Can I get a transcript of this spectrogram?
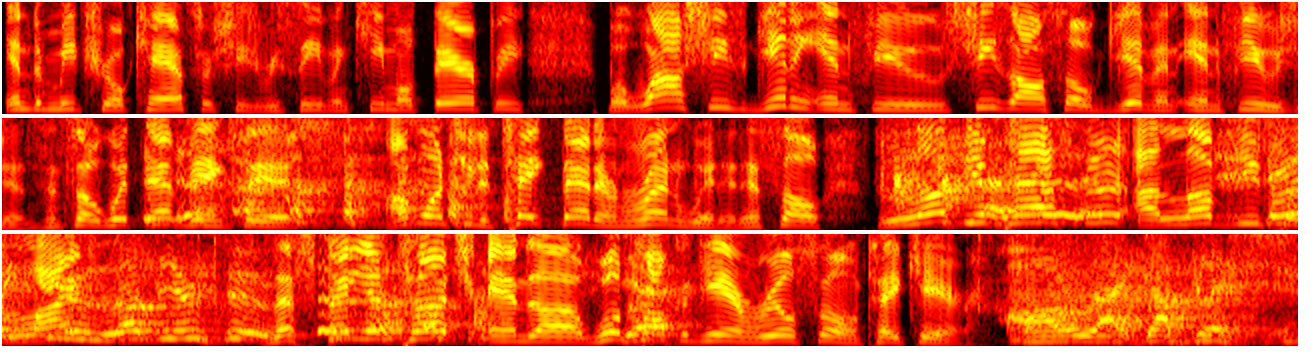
endometrial cancer. She's receiving chemotherapy, but while she's getting infused, she's also giving infusions. And so, with that being said, I want you to take that and run with it. And so, love your Pastor. I love you to Thank life. you. Love you too. Let's stay in touch, and uh, we'll Yes. talk again real soon. Take care. All right. God bless you.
